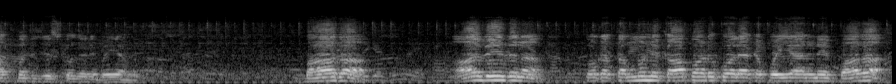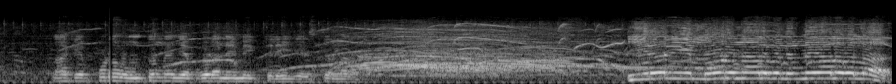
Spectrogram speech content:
ఆత్మహత్య చేసుకొని చనిపోయాడు. బాధ ఆవేదన ఒక తమ్ముడిని కాపాడుకోలేకపోయాననే బాధ నాకు ఎప్పుడూ ఉంటుందని చెప్పి కూడా నేను మీకు తెలియజేస్తున్నాను ఈరోజు ఈ మూడు నాలుగు నిర్ణయాల వల్ల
